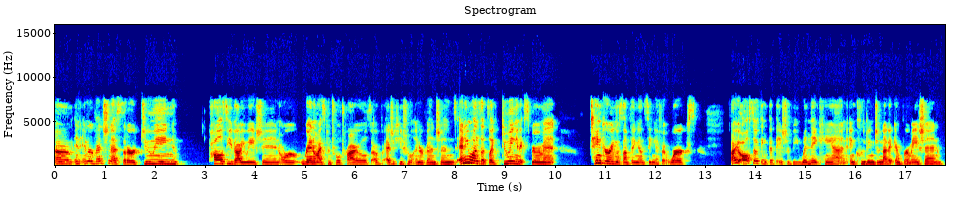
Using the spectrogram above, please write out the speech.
um, and interventionists that are doing policy evaluation or randomized control trials of educational interventions anyone that's like doing an experiment tinkering with something and seeing if it works. I also think that they should be, when they can, including genetic information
